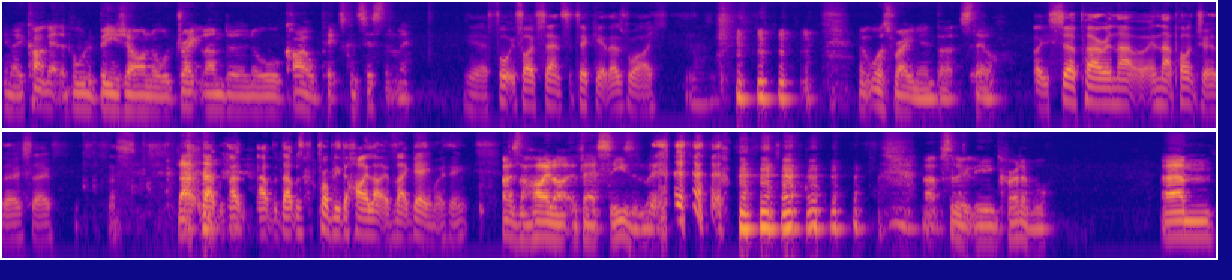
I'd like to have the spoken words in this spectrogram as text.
you know, you can't get the ball to Bijan or Drake London or Kyle Pitts consistently. yeah, forty five cents a ticket. That's why. it was raining, but still. Oh, you Sir in that in that poncho though. So that's, That, that, that, that, that, was probably the highlight of that game. I think. that was the highlight of their season. Absolutely incredible. Um,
